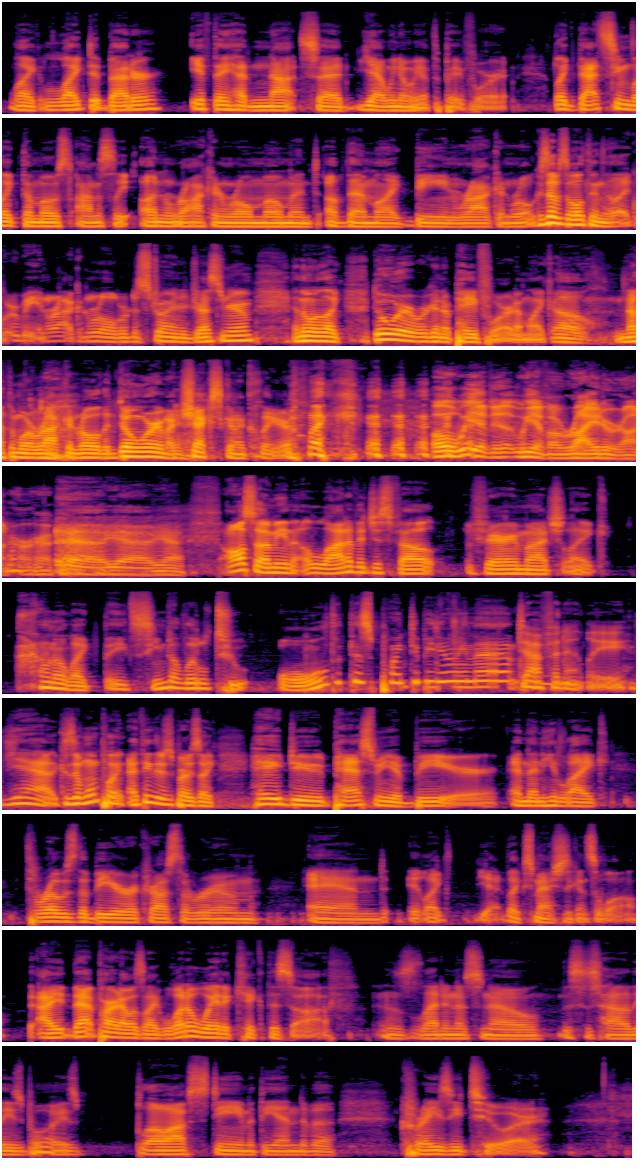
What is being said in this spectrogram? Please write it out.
like liked it better if they had not said, yeah, we know we have to pay for it. Like that seemed like the most honestly unrock and roll moment of them like being rock and roll. Because that was the whole thing. They're like, we're being rock and roll. We're destroying a dressing room. And then we're like, don't worry, we're going to pay for it. I'm like, oh, nothing more rock and roll than don't worry, my check's going to clear. like, Oh, we have a, we have a writer on her. yeah, yeah, yeah. Also, I mean, a lot of it just felt very much like I don't know, like they seemed a little too old at this point to be doing that. definitely Yeah, because at one point I think there's somebody's like, "Hey, dude, pass me a beer," and then he like throws the beer across the room, and it like yeah, like smashes against the wall. I that part I was like, what a way to kick this off! Is letting us know this is how these boys blow off steam at the end of a crazy tour.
